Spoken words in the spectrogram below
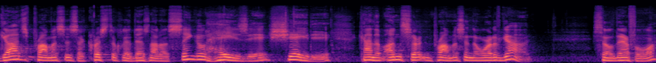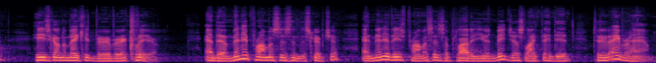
God's promises are crystal clear. There's not a single hazy, shady, kind of uncertain promise in the Word of God. So, therefore, He's going to make it very, very clear. And there are many promises in the Scripture, and many of these promises apply to you and me just like they did to Abraham.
